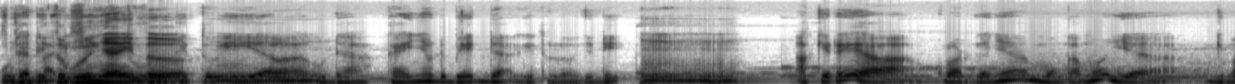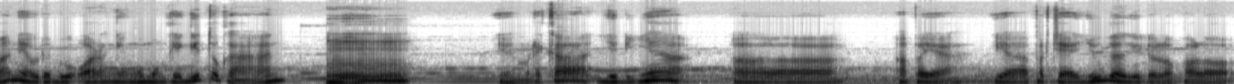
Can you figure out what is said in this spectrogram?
Nggak di tubuhnya situ, itu. gitu. Iya, Hmm. udah kayaknya udah beda gitu loh. Jadi Mhm. akhirnya ya keluarganya mau nggak mau ya gimana ya udah dua orang yang ngomong kayak gitu kan. Mhm. ya mereka jadinya eh, apa ya ya percaya juga gitu loh kalau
